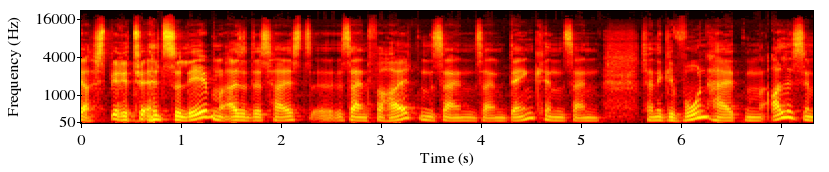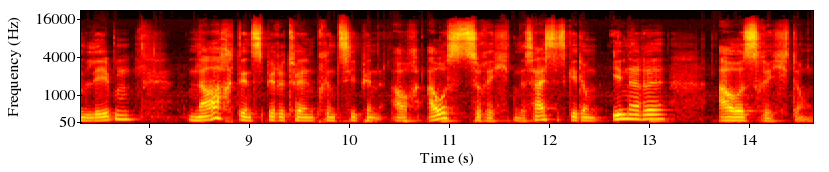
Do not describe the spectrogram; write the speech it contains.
ja, spirituell zu leben. Also das heißt, äh, sein Verhalten, sein, sein Denken, sein, seine Gewohnheiten, alles im Leben nach den spirituellen Prinzipien auch auszurichten. Das heißt, es geht um innere Ausrichtung.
